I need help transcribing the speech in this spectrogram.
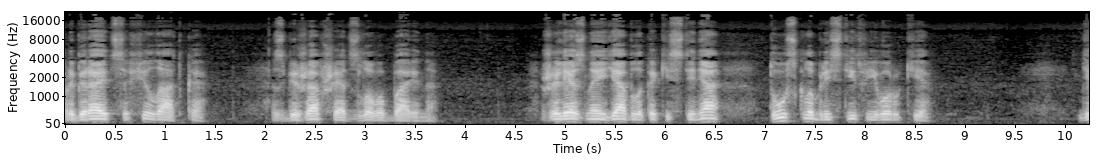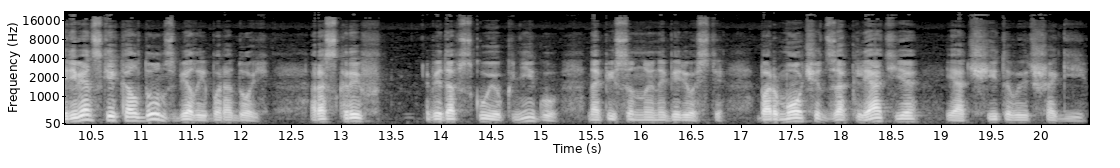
пробирается филатка, сбежавшая от злого барина. Железное яблоко кистеня тускло блестит в его руке. Деревенский колдун с белой бородой, раскрыв видовскую книгу, написанную на бересте, бормочет заклятие и отсчитывает шаги.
